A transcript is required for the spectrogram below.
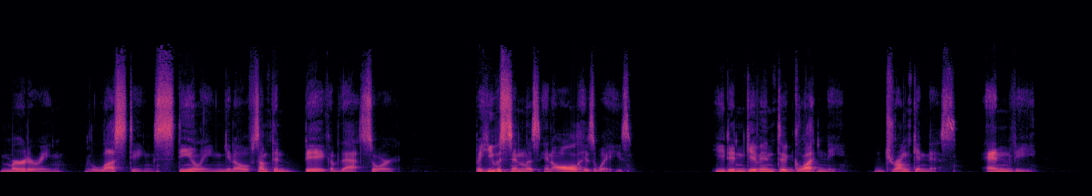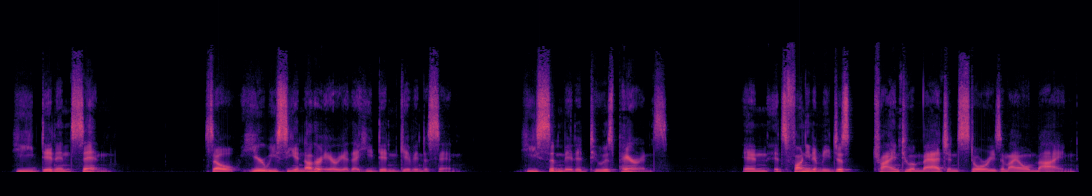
murdering, lusting, stealing, you know, something big of that sort. But he was sinless in all his ways. He didn't give in to gluttony, drunkenness, envy, he didn't sin. So here we see another area that he didn't give into sin. He submitted to his parents. And it's funny to me just trying to imagine stories in my own mind.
